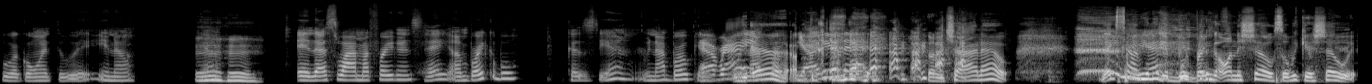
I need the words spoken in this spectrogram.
who are going through it, you know. Yeah. Mm-hmm. And that's why my fragrance, hey, unbreakable. Cause yeah, we're not broken. All right. Yeah. Y'all hear that? I'm gonna try it out. Next time yeah. you need to bring it on the show so we can show it.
